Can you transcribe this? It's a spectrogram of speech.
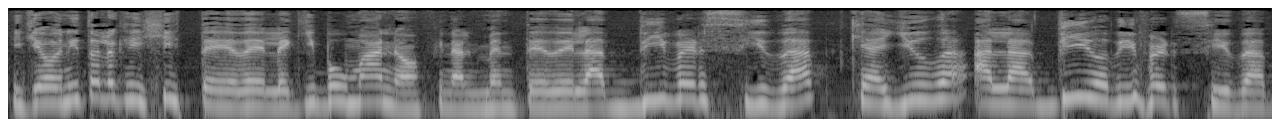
Y qué bonito lo que dijiste del equipo humano, finalmente, de la diversidad que ayuda a la biodiversidad.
